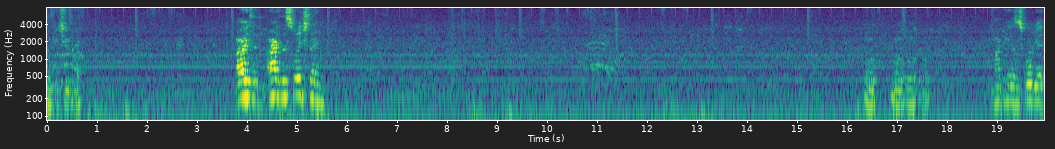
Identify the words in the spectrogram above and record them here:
Look at you, bro. Alright, alright, let's switch then. Scored yet.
